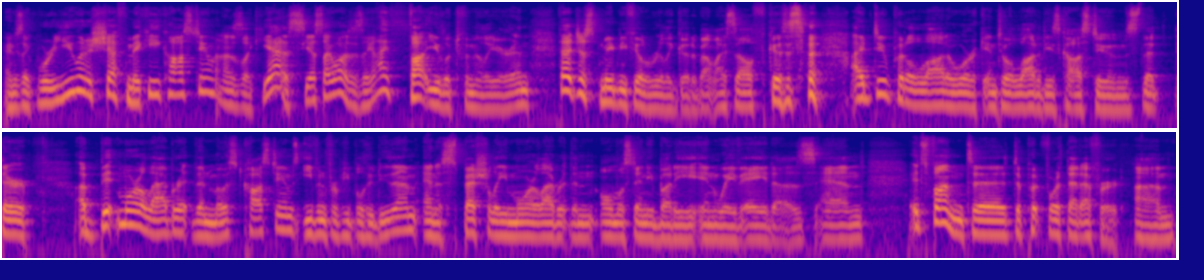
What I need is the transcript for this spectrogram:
And he's like, "Were you in a Chef Mickey costume?" And I was like, "Yes, yes, I was." He's like, "I thought you looked familiar," and that just made me feel really good about myself because I do put a lot of work into a lot of these costumes. That they're a bit more elaborate than most costumes, even for people who do them, and especially more elaborate than almost anybody in Wave A does. And it's fun to to put forth that effort. Um,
